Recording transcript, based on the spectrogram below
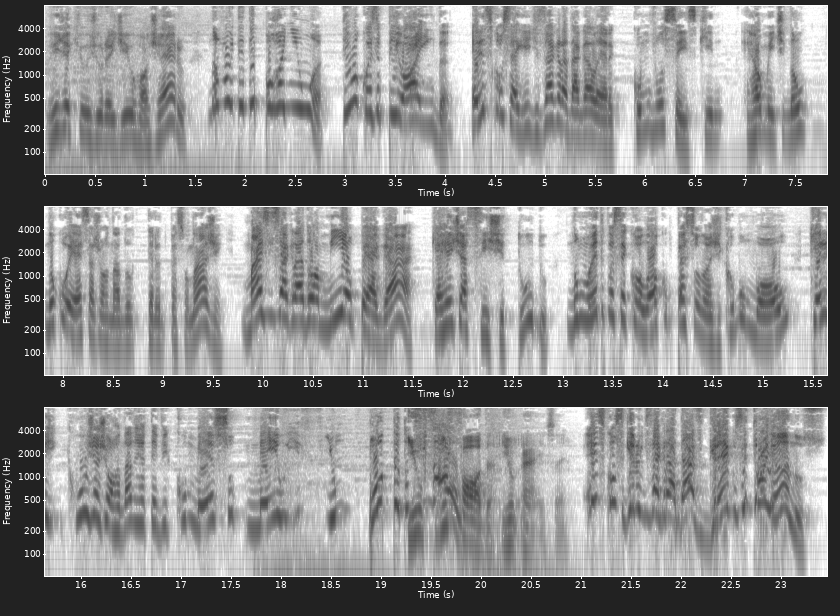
veja aqui o Jurandir e o Rogério, não vão entender porra nenhuma. Tem uma coisa pior ainda. Eles conseguem desagradar a galera como vocês, que realmente não, não conhecem a jornada inteira do personagem, mas desagradam a mim e ao PH, que a gente assiste tudo, no momento que você coloca um personagem como o Maul, que ele, cuja jornada já teve começo, meio e, e um puta do E o final. fim foda. E o- É, isso aí. Eles conseguiram desagradar os gregos e troianos.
